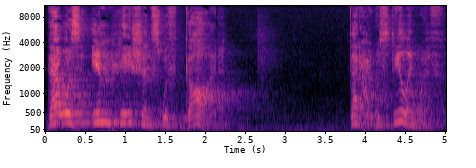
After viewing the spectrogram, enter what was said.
that was impatience with God that I was dealing with.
